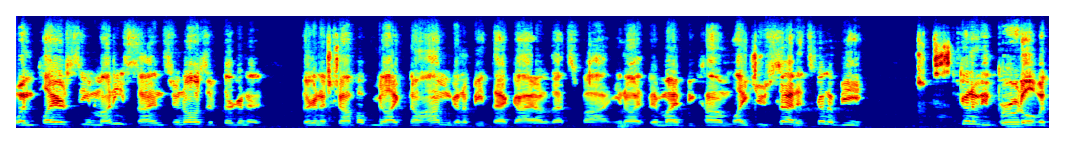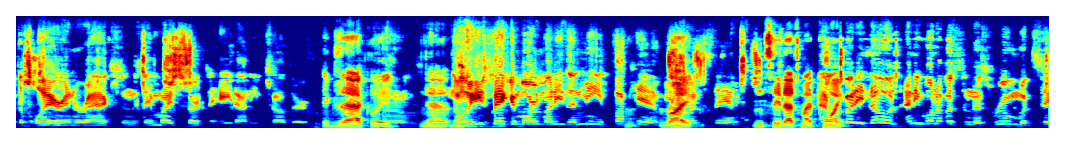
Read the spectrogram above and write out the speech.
when players see money signs, who knows if they're gonna they're gonna jump up and be like, no, I'm gonna beat that guy out of that spot. You know, it, it might become like you said, it's gonna be it's gonna be brutal with the player interactions. They might start to hate on each other. Exactly. Um, Yeah. No, he's making more money than me. Fuck him. Right. Know what I'm saying? And see, that's my point. Everybody knows any one of us in this room would say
